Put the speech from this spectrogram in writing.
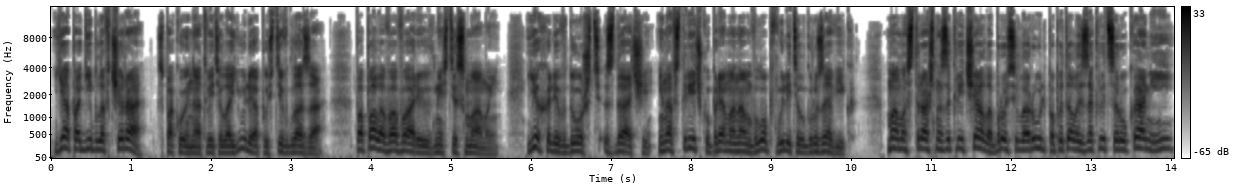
«Я погибла вчера», – спокойно ответила Юля, опустив глаза. «Попала в аварию вместе с мамой. Ехали в дождь с дачи, и навстречку прямо нам в лоб вылетел грузовик. Мама страшно закричала, бросила руль, попыталась закрыться руками и...»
